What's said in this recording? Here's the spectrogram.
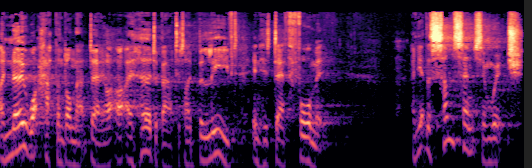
I know what happened on that day. I, I heard about it. I believed in his death for me. And yet, there's some sense in which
